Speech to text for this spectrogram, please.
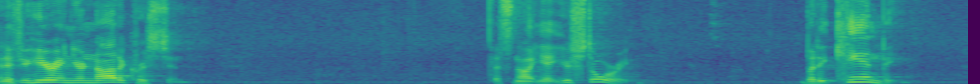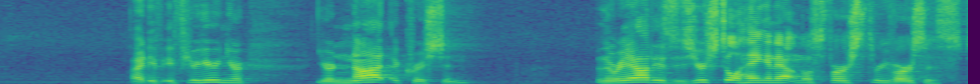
And if you're here and you're not a Christian, that's not yet your story. But it can be. Right? If, if you're here and you're, you're not a Christian, then the reality is, is you're still hanging out in those first three verses,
